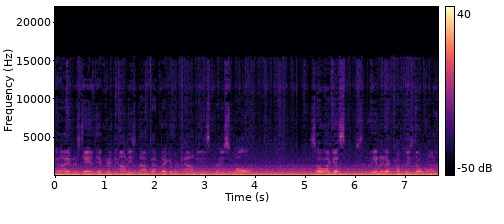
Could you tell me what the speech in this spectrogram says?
And I understand Hickory County is not that big of a county; it's pretty small. So I guess the internet companies don't want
